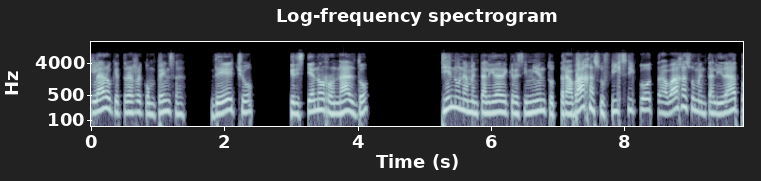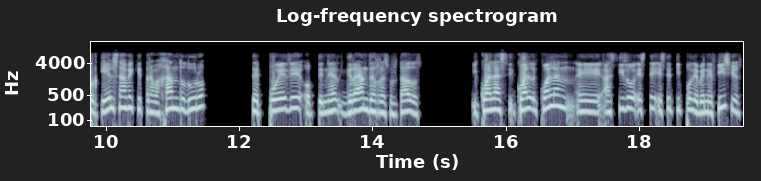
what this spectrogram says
claro que trae recompensa. De hecho, Cristiano Ronaldo tiene una mentalidad de crecimiento, trabaja su físico, trabaja su mentalidad, porque él sabe que trabajando duro se puede obtener grandes resultados. ¿Y cuál ha, eh, sido este, este tipo de beneficios?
